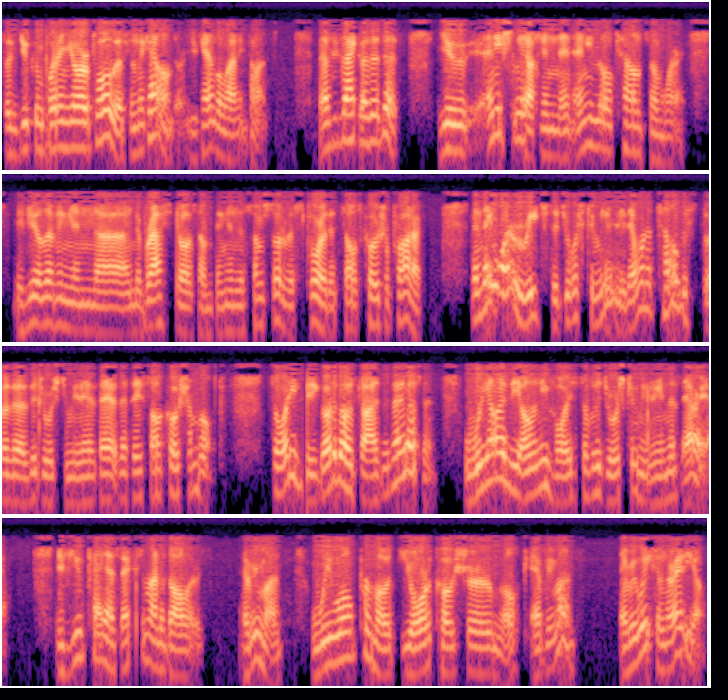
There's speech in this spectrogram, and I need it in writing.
so you can put in your pull list in the calendar, your candle lighting times. That's exactly what it is. You any shliach in, in any little town somewhere, if you're living in uh, Nebraska or something, and there's some sort of a store that sells kosher products, then they want to reach the Jewish community. They want to tell the the, the Jewish community that they, that they sell kosher milk. So what do you do? You go to those guys and say, listen, we are the only voice of the Jewish community in this area. If you pay us X amount of dollars every month, we will promote your kosher milk every month, every week on the radio.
